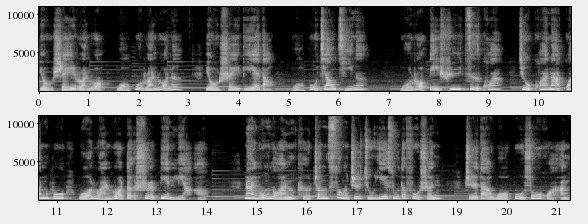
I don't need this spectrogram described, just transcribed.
有谁软弱，我不软弱呢？有谁跌倒，我不焦急呢？我若必须自夸。就夸那关乎我软弱的事变了，那永远可称颂之主耶稣的父神，知道我不说谎。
